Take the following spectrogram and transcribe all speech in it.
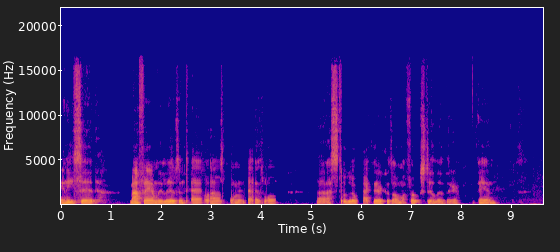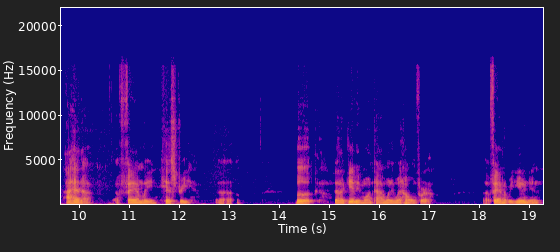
And he said, My family lives in Tazewell. I was born in Tazewell. Uh, I still go back there because all my folks still live there. And I had a a family history uh, book that I gave him one time when he went home for a, a family reunion,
